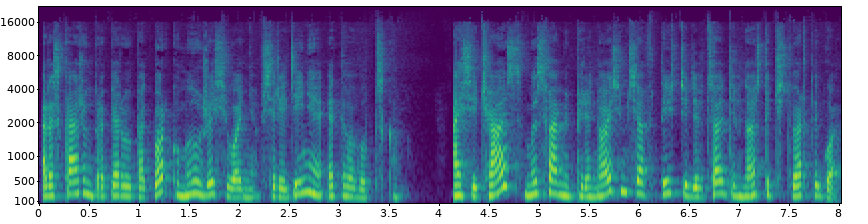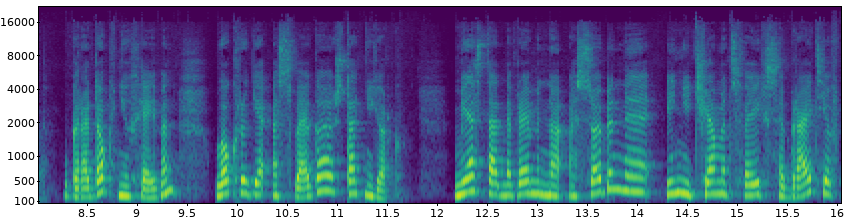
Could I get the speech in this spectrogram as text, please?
Расскажем про первую подборку мы уже сегодня, в середине этого выпуска. А сейчас мы с вами переносимся в 1994 год в городок Нью-Хейвен в округе Освега, штат Нью-Йорк. Место одновременно особенное и ничем от своих собратьев,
